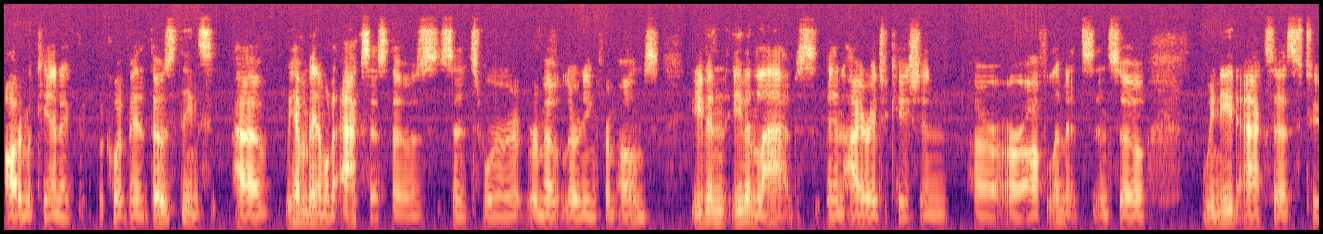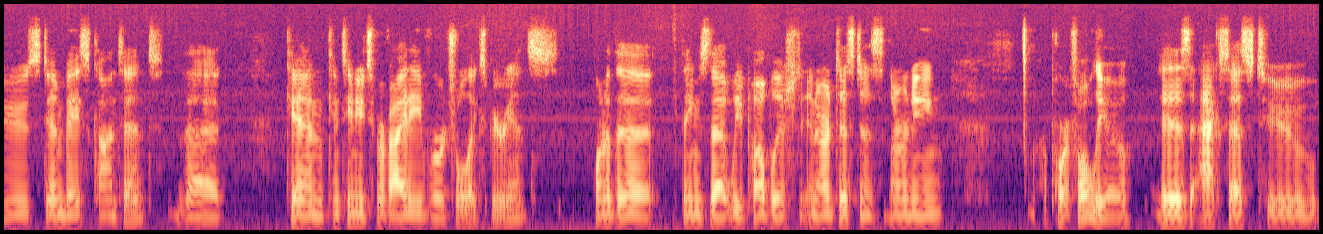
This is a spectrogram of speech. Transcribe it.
auto mechanic equipment. Those things have we haven't been able to access those since we're remote learning from homes. Even even labs in higher education are, are off limits, and so we need access to STEM-based content that can continue to provide a virtual experience. One of the things that we published in our distance learning portfolio is access to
